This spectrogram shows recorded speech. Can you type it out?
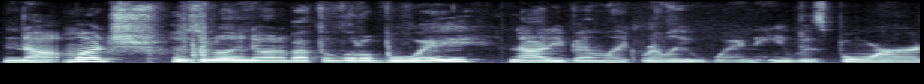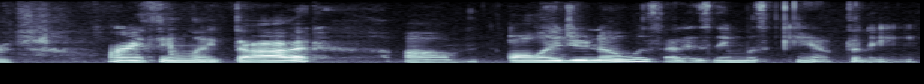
not much was really known about the little boy, not even like really when he was born or anything like that. Um, all I do know is that his name was Anthony.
